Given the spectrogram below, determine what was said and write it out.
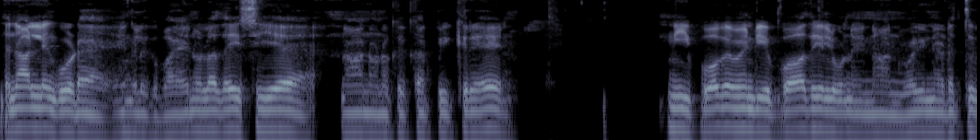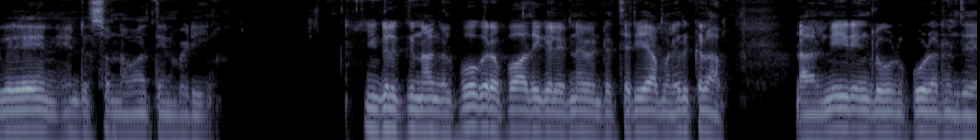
இந்த நாளிலும் கூட எங்களுக்கு பயனுள்ளதை செய்ய நான் உனக்கு கற்பிக்கிறேன். நீ போக வேண்டிய பாதையில் உன்னை நான் வழி நடத்துகிறேன் என்று சொன்ன வார்த்தையின்படி. எங்களுக்கு நாங்கள் போகிற பாதைகள் என்னவென்று தெரியாமல் இருக்கலாம். ஆனால் நீர் எங்களோடு கூட இருந்து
